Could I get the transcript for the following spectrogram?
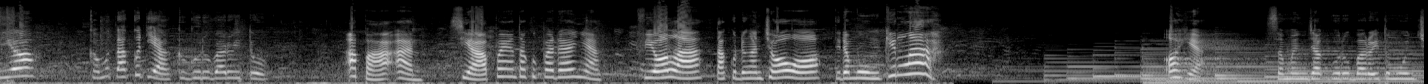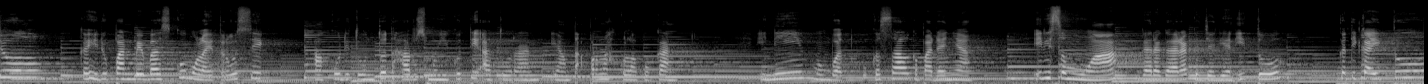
Vio, kamu takut ya ke guru baru itu? Apaan? Siapa yang takut padanya? Viola, takut dengan cowok? Tidak mungkin lah. Oh ya, semenjak guru baru itu muncul, kehidupan bebasku mulai terusik. Aku dituntut harus mengikuti aturan yang tak pernah kulakukan. Ini membuatku kesal kepadanya. Ini semua gara-gara kejadian itu. Ketika itu,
